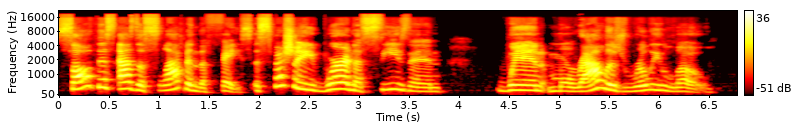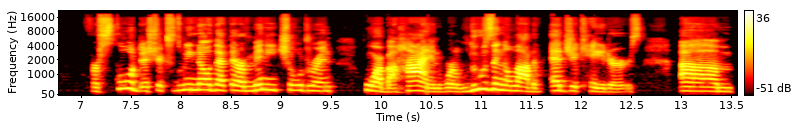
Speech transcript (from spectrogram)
saw this as a slap in the face, especially we're in a season when morale is really low for school districts. We know that there are many children who are behind. We're losing a lot of educators. Um,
